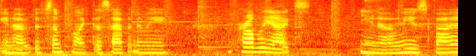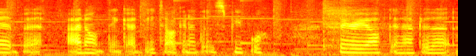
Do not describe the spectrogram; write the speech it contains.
You know, if something like this happened to me, I'd probably act, you know, amused by it, but I don't think I'd be talking to those people very often after that.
